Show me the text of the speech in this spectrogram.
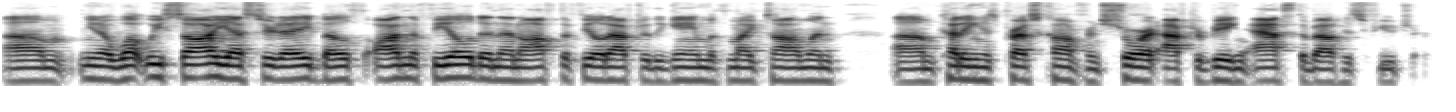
um, you know what we saw yesterday, both on the field and then off the field after the game with Mike Tomlin um, cutting his press conference short after being asked about his future.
